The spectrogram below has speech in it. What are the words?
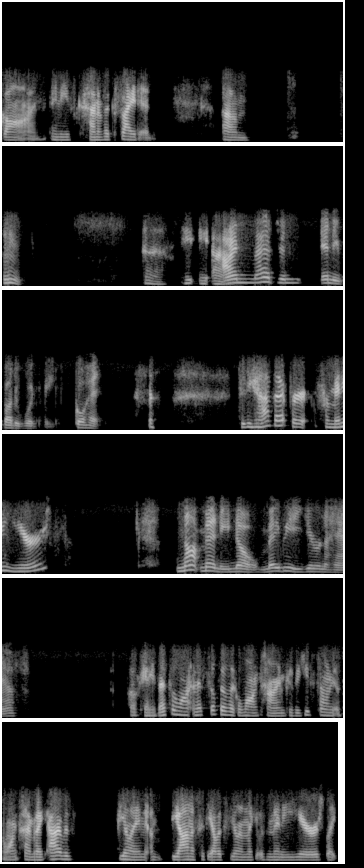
gone." And he's kind of excited. Um, Mm. he, he um, I imagine anybody would be. Go ahead. did he have that for for many years? Not many, no. Maybe a year and a half. Okay, that's a long. That still feels like a long time because he keeps telling me it was a long time. But I, I was feeling, I'll be honest with you, I was feeling like it was many years. Like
